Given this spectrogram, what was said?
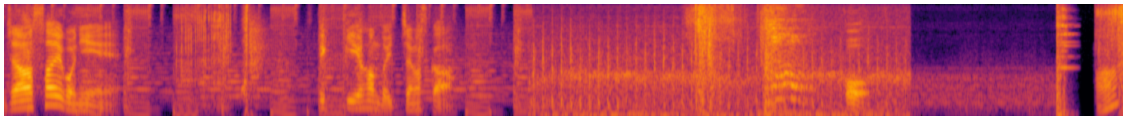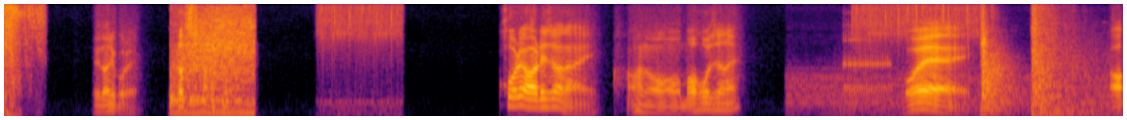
じゃあ最後に、スティッキーハンドいっちゃいますか。おう。あ？え、なにこれ？二つしかない。これあれじゃない？あのー、魔法じゃない？おい。あ。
